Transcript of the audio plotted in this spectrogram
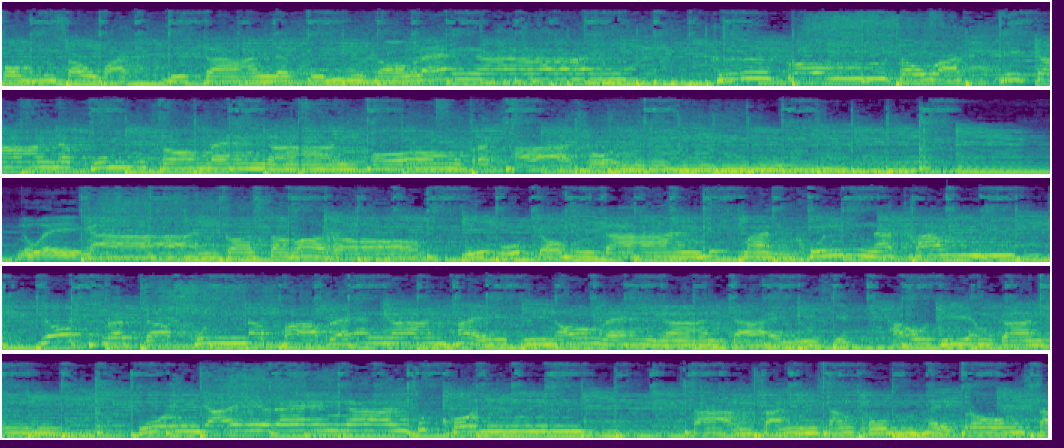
สวัสดิการและคุ้มครองแรงงาน คือกรมสวัสดิการและคุ้มครองแรงงานของประชาชน หน่วยงานกสรมีอุดมการยึดมั่นคุณธรรมยกระดับคุณภาพแรงงานให้พี่น้องแรงงานได้มีสิทธิ์เท่าเทียมกัน ห่วงใยแรงงานทุกคน สร้างสรรค์สังคมให้โปร่งใส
